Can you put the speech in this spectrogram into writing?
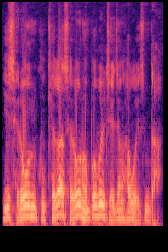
이 새로운 국회가 새로운 헌법을 제정하고 있습니다.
